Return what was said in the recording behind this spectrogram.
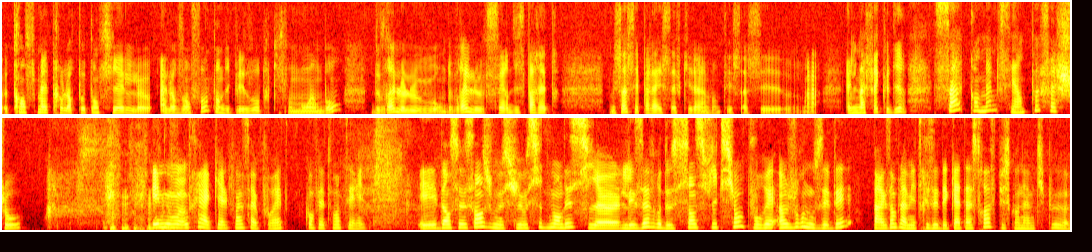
euh, transmettre leur potentiel euh, à leurs enfants, tandis que les autres qui sont moins bons, devraient le, on devrait le faire disparaître. Mais ça, c'est pas la SF qui l'a inventé. Ça, c'est voilà. Elle n'a fait que dire ça, quand même, c'est un peu facho. et nous montrer à quel point ça pourrait être complètement terrible. Et dans ce sens, je me suis aussi demandé si euh, les œuvres de science-fiction pourraient un jour nous aider, par exemple, à maîtriser des catastrophes, puisqu'on a un petit peu euh,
